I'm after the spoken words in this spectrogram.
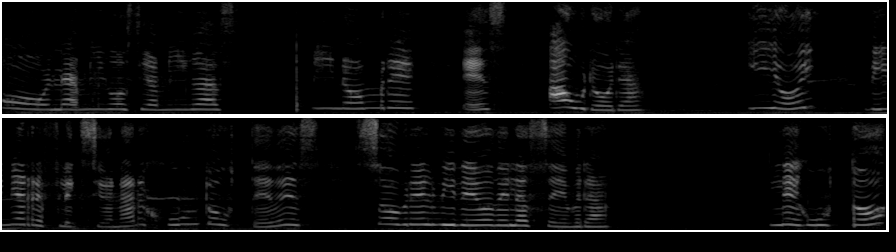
Hola amigos y amigas, mi nombre es Aurora y hoy vine a reflexionar junto a ustedes sobre el video de la cebra. ¿Les gustó?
